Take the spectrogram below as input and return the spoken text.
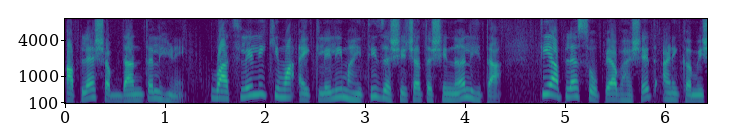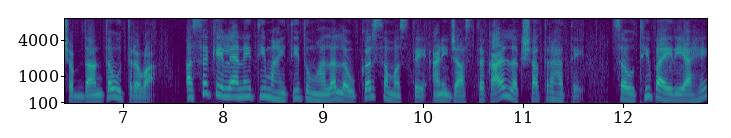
आपल्या शब्दांत लिहिणे. वाचलेली किंवा ऐकलेली माहिती जशीच्या तशी न लिहिता ती आपल्या सोप्या भाषेत आणि कमी शब्दांत उतरवा. असं केल्याने ती माहिती तुम्हाला लवकर समजते आणि जास्त काळ लक्षात राहते. चौथी पायरी आहे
